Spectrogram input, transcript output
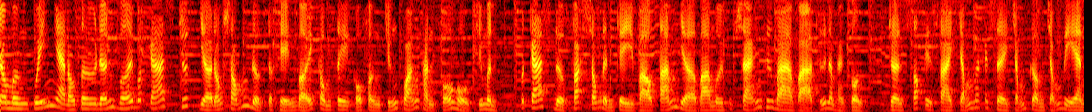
Chào mừng quý nhà đầu tư đến với podcast trước giờ đón sóng được thực hiện bởi công ty cổ phần chứng khoán thành phố Hồ Chí Minh. Podcast được phát sóng định kỳ vào 8 giờ 30 phút sáng thứ ba và thứ năm hàng tuần trên stockinsight.hsc.com.vn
